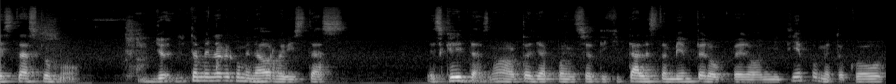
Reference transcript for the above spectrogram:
estas como... Yo, también he recomendado revistas escritas, ¿no? Ahorita ya pueden ser digitales también, pero, pero en mi tiempo me tocó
